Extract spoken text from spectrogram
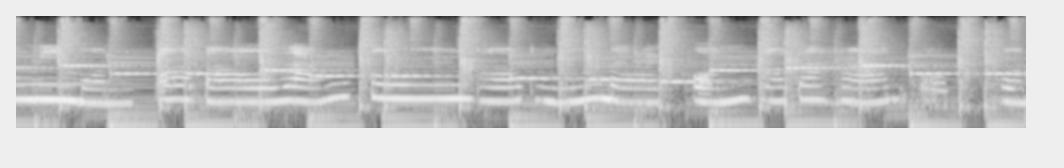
ต้องมีมนต่เป่าหลังตุงทอถุงแบกขนทอทหารอดทน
